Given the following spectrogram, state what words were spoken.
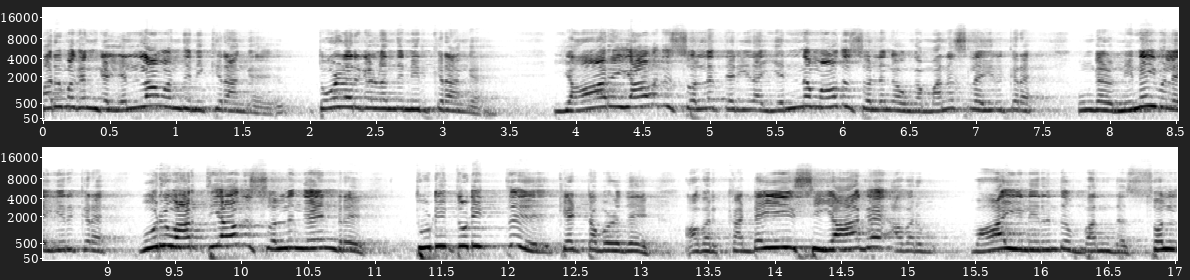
மருமகன்கள் எல்லாம் வந்து நிற்கிறாங்க தோழர்கள் வந்து நிற்கிறாங்க. யாரையாவது சொல்ல தெரியுதா? என்னமாவது சொல்லுங்க. உங்க மனசுல இருக்கிற உங்க நினைவுல இருக்கிற ஒரு வார்த்தையாவது சொல்லுங்க என்று துடி துடித்து கேட்ட பொழுது அவர் கடைசியாக அவர் வாயிலிருந்து வந்த சொல்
